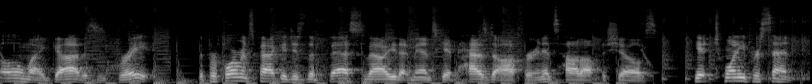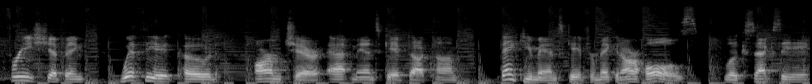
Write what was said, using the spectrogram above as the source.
oh my God, this is great. The Performance Package is the best value that Manscaped has to offer, and it's hot off the shelves. Get 20% free shipping with the code armchair at manscaped.com. Thank you, Manscaped, for making our holes look sexy.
